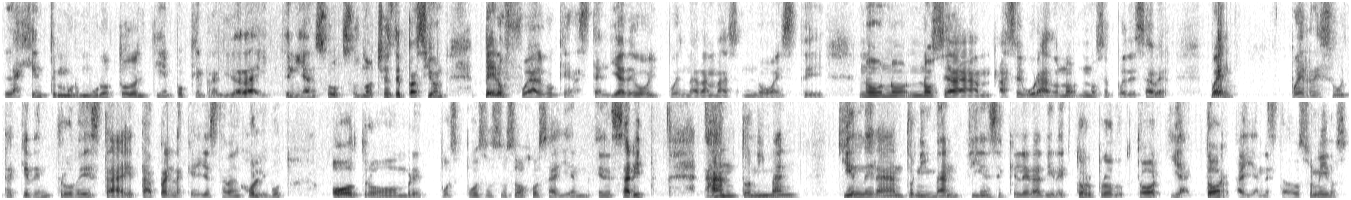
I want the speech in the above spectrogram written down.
La gente murmuró todo el tiempo que en realidad ahí tenían su, sus noches de pasión, pero fue algo que hasta el día de hoy pues nada más no, este, no, no, no se ha asegurado, ¿no? No se puede saber. Bueno, pues resulta que dentro de esta etapa en la que ella estaba en Hollywood, otro hombre pues puso sus ojos ahí en, en Sarita, Anthony Mann. ¿Quién era Anthony Mann? Fíjense que él era director, productor y actor allá en Estados Unidos.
